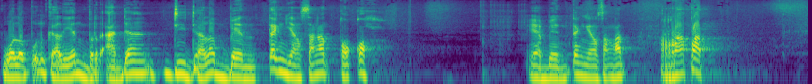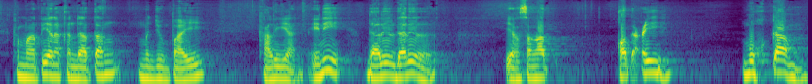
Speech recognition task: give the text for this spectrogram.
walaupun kalian berada di dalam benteng yang sangat kokoh. Ya, benteng yang sangat rapat. Kematian akan datang menjumpai kalian. Ini dalil-dalil yang sangat qat'i, muhkam,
